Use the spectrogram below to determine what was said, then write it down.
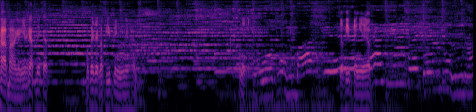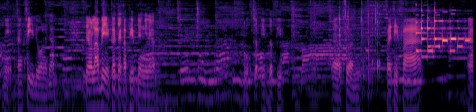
พาหมากอย่างนี้นะครับนี่ครับ มันก็จะกระพริบอย่างนี้นะครับนี่กระพริบอย่างนี้ครับนี่ทั้งสี่ดวงเลยครับแต่เวลาเบรกก็จะกระพริบอย่างนี้นะครับกระพริบกระพริบอ่าส่วนไฟสีฟ้าอ่า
